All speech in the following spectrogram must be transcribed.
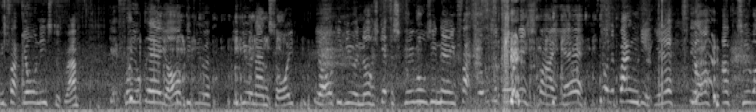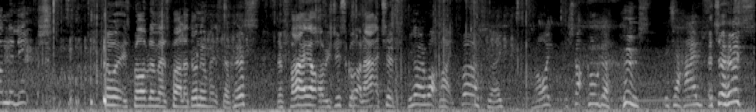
In fact, go on Instagram, get free up there, yeah, I'll give you a give you an hand side, yeah, I'll give you a nosh, get the squirrels in there. In fact, go to do this, mate, yeah, gonna bang it, yeah, yeah, have two on the lips. You know what his problem is, pal? I don't know if it's the house, the fire, or he's just got an attitude. You know what, mate? Firstly, right, it's not called a house, it's a house. It's a house.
